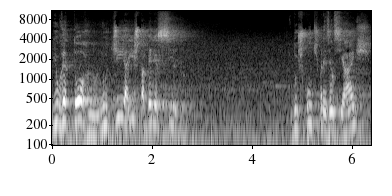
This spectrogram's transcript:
E o retorno no dia estabelecido dos cultos presenciais,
